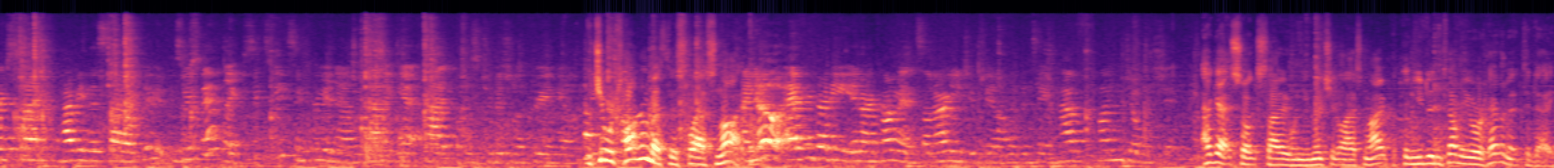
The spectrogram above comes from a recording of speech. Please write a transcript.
This is our first time having this style of food. Because we spent like six weeks in Korea now. We haven't yet had this traditional Korean meal. But you were talking about this last night. I know everybody in our comments on our YouTube channel have been saying, have Hanjong shit. I got so excited when you mentioned it last night, but then you didn't tell me you were having it today.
